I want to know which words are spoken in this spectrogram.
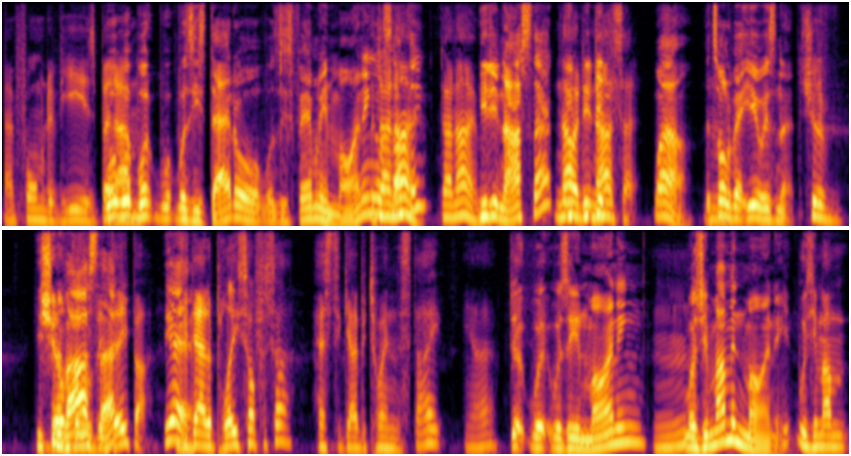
uh, formative years. But Well, um, what, what, was his dad or was his family in mining I or something? know. Don't know. You didn't ask that? No, You- I you didn't ask that. Wow, it's all Mm. about you, isn't it? Should have. You should have delved a asked that. deeper. Is Yeah. your dad a police officer? Has to go between the state. You know. D- Was he in mining? Mm. Was your mum in mining? Was your mum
